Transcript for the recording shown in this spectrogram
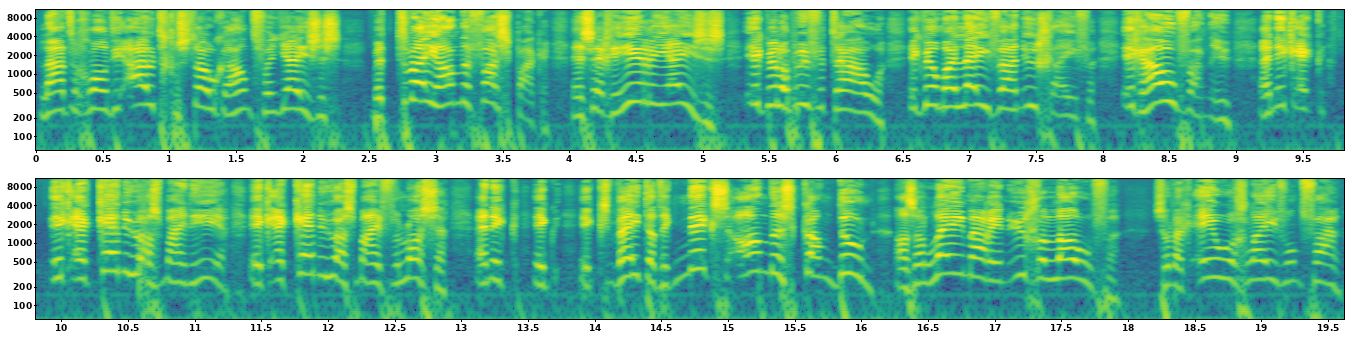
Laten we gewoon die uitgestoken hand van Jezus met twee handen vastpakken. En zeggen: Heere Jezus, ik wil op u vertrouwen. Ik wil mijn leven aan u geven. Ik hou van u. En ik, ik, ik erken u als mijn Heer. Ik erken u als mijn verlosser. En ik, ik, ik weet dat ik niks anders kan doen als alleen maar in u geloven. Zodat ik eeuwig leven ontvang.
